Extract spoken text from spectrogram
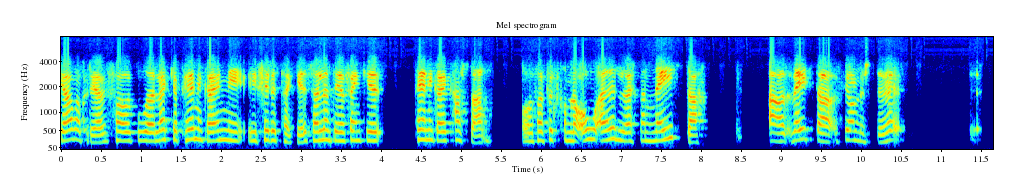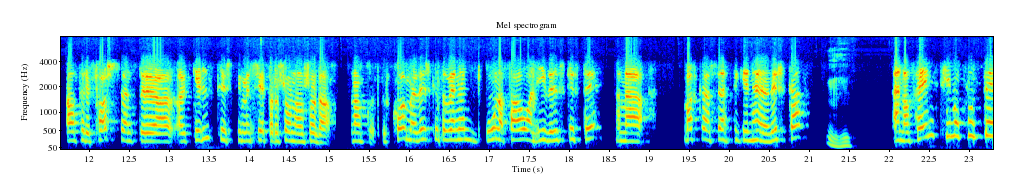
gjafabref þá er búið að leggja peninga inn í, í fyrirtæki seljandi hefur fengið peninga í kassan og það er fullkomlega óæðilegt að neyta að veita þjónustu á þeirri fórstendu að, að gildtistíminn sé bara svona og svona langur. Þú komið viðskiptavinnin, búin að fá hann í viðskipti þannig að markaðarsettingin hefur virkað Mm -hmm. En á þeim tímapunkti,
